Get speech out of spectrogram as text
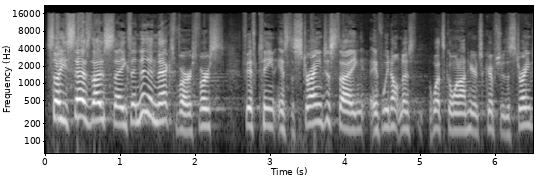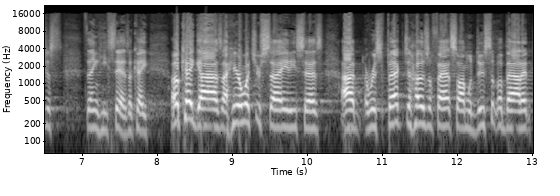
so he says those things, and then the next verse, verse 15, is the strangest thing, if we don't know what's going on here in Scripture, the strangest thing he says. Okay, okay, guys, I hear what you're saying. He says, I respect Jehoshaphat, so I'm going to do something about it.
